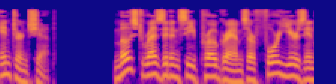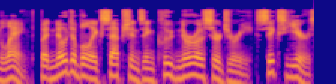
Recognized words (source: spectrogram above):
internship. Most residency programs are 4 years in length, but notable exceptions include neurosurgery 6 years,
